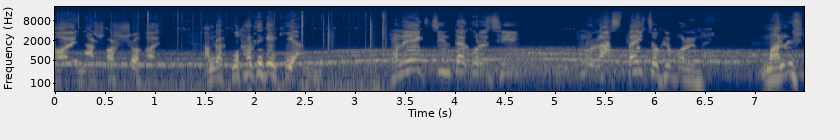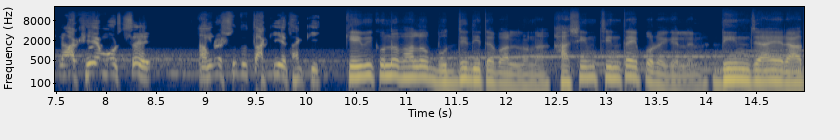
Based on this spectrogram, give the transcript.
হয় না শস্য হয়। আমরা কোথা থেকে কি আনব? অনেক চিন্তা করেছি কোনো রাস্তাই চোখে পড়ে নাই। মানুষ না খেয়ে মরছে আমরা শুধু তাকিয়ে থাকি। কেউই কোনো ভালো বুদ্ধি দিতে পারল না। হাসিম চিন্তায় পড়ে গেলেন। দিন যায় রাত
